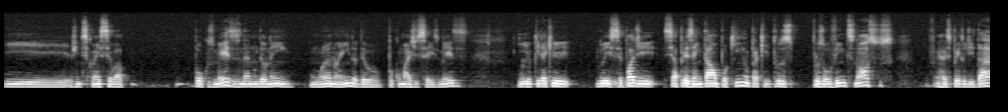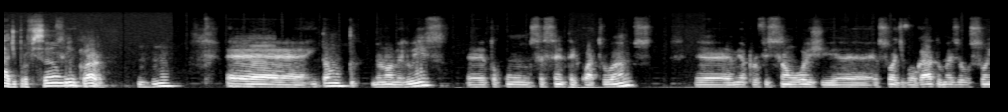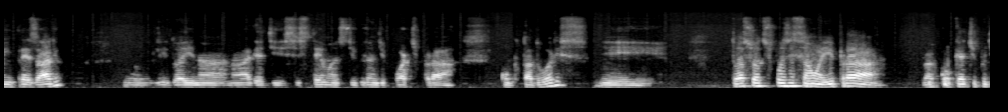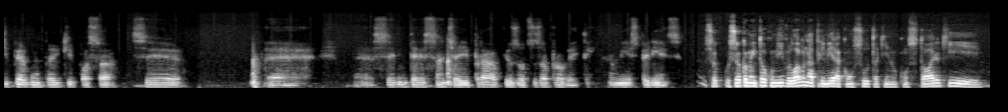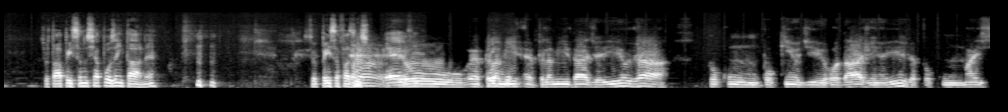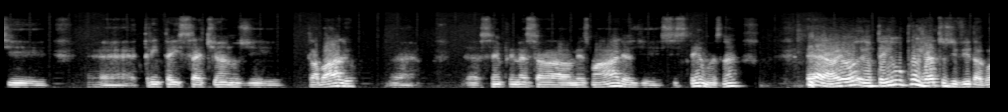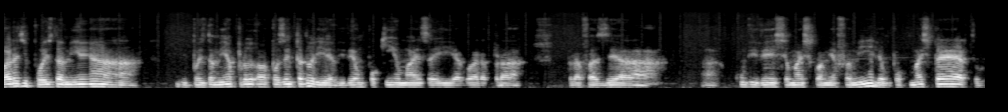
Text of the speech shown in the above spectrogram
e a gente se conheceu há poucos meses, né? Não deu nem um ano ainda, deu pouco mais de seis meses. E uhum. eu queria que, Luiz, você uhum. pode se apresentar um pouquinho para os ouvintes nossos a respeito de idade, profissão? Sim, claro. Uhum. É, então, meu nome é Luiz, estou é, com 64 anos. É, minha profissão hoje é, eu sou advogado, mas eu sou empresário. Eu lido aí na, na área de sistemas de grande porte para computadores e estou à sua disposição aí para para qualquer tipo de pergunta aí que possa ser é, é, ser interessante aí para que os outros aproveitem a minha experiência. O senhor, o senhor, comentou comigo logo na primeira consulta aqui no consultório que o senhor estava pensando em se aposentar, né? o senhor pensa fazer é, isso? Eu, é, pela, minha, é, pela minha idade aí, eu já Estou com um pouquinho de rodagem aí, já estou com mais de é, 37 anos de trabalho, é, é, sempre nessa mesma área de sistemas, né? É, eu, eu tenho projetos de vida agora depois da minha depois da minha aposentadoria, viver um pouquinho mais aí agora para para fazer a, a convivência mais com a minha família, um pouco mais perto,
